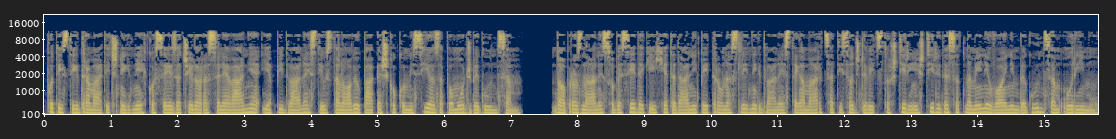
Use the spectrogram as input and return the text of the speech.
Po tistih dramatičnih dneh, ko se je začelo razseljevanje, je P12 ustanovil papeško komisijo za pomoč beguncem. Dobro znane so besede, ki jih je tedajni Petrov naslednik 12. marca 1944 namenil vojnim beguncem v Rimu.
